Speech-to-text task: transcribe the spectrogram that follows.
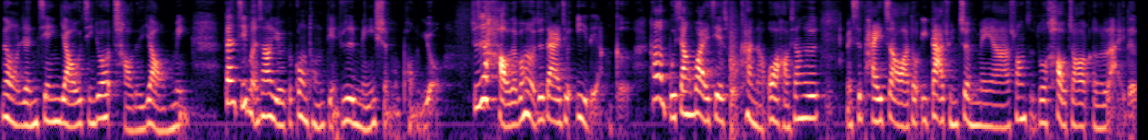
那种人间妖精，就吵得要命。但基本上有一个共同点，就是没什么朋友，就是好的朋友就大概就一两个。他们不像外界所看的，哇，好像就是每次拍照啊，都一大群正妹啊，双子座号召而来的。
